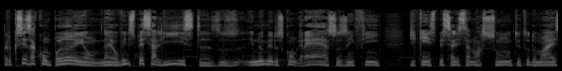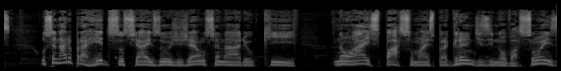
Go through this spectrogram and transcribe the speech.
Pelo que vocês acompanham, né, ouvindo especialistas, os inúmeros congressos, enfim, de quem é especialista no assunto e tudo mais, o cenário para redes sociais hoje já é um cenário que não há espaço mais para grandes inovações?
